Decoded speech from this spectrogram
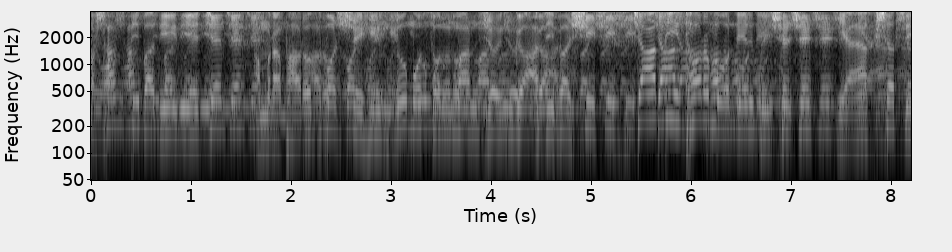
অশান্তি বাদিয়ে দিয়েছেন। আমরা ভারতবর্ষে হিন্দু, মুসলমান, জৈন, আদিবাসী, জাতি, ধর্ম নির্বিশেষে একসাথে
